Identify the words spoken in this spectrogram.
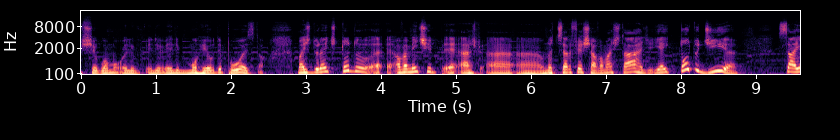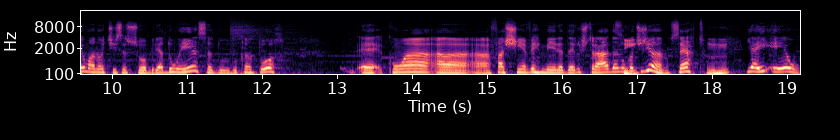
chegou, ele, ele, ele morreu depois e tal. Mas durante todo. é, é, obviamente, é, as- a- a- o noticiário fechava mais tarde, e aí todo dia saiu uma notícia sobre a doença do, do cantor. é, com a, a, a faixinha vermelha da ilustrada no Sim. cotidiano, certo? Uhum. E aí eu,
